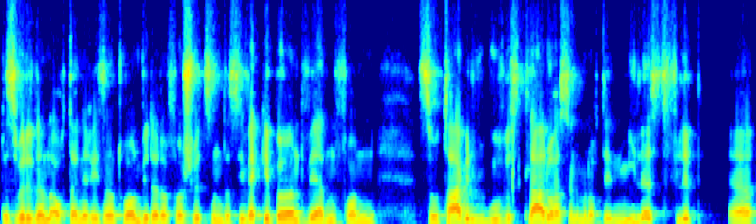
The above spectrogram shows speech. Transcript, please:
Das würde dann auch deine Resonatoren wieder davor schützen, dass sie weggeburnt werden von so Target Removals. Klar, du hast dann immer noch den Milest Flip, ja?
